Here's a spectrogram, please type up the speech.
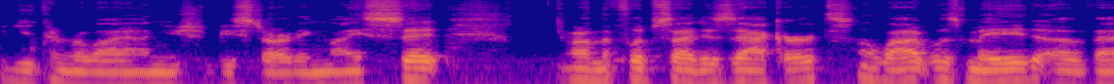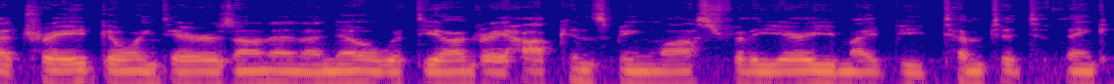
you can rely on. You should be starting. My sit on the flip side is Zach Ertz. A lot was made of that trade going to Arizona, and I know with DeAndre Hopkins being lost for the year, you might be tempted to think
